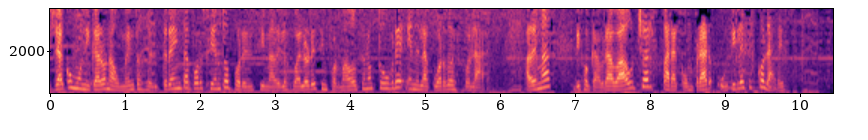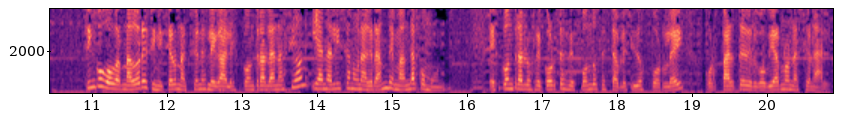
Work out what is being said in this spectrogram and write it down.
ya comunicaron aumentos del 30% por encima de los valores informados en octubre en el acuerdo escolar. Además, dijo que habrá vouchers para comprar útiles escolares. Cinco gobernadores iniciaron acciones legales contra la nación y analizan una gran demanda común. Es contra los recortes de fondos establecidos por ley por parte del gobierno nacional.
